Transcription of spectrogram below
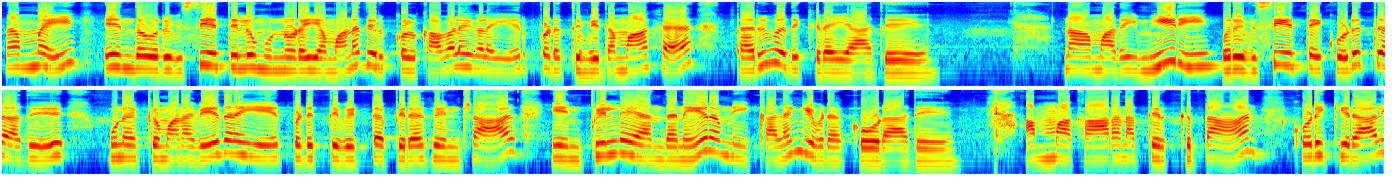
நம்மை எந்த ஒரு விஷயத்திலும் உன்னுடைய மனதிற்குள் கவலைகளை ஏற்படுத்தும் விதமாக தருவது கிடையாது. நாம் அதை மீறி ஒரு விஷயத்தை கொடுத்து அது உனக்கு மனவேதனையை ஏற்படுத்தி விட்ட பிறகு என்றால் என் பிள்ளை அந்த நேரம் நீ கலங்கிவிடக்கூடாது அம்மா காரணத்திற்கு தான் கொடுக்கிறாள்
